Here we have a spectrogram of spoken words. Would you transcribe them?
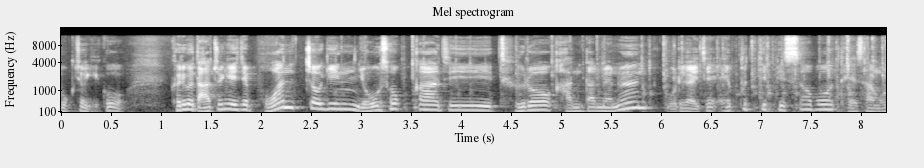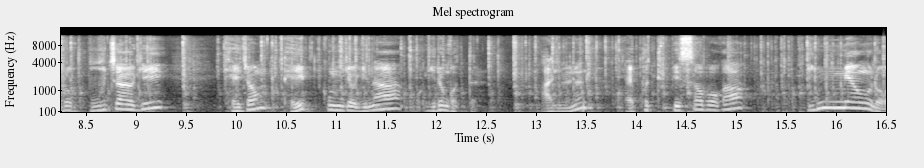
목적이고 그리고 나중에 이제 보안적인 요소까지 들어간다면은 우리가 이제 FTP 서버 대상으로 무작위 계정 대입 공격이나 뭐 이런 것들 아니면은 FTP 서버가 익명으로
